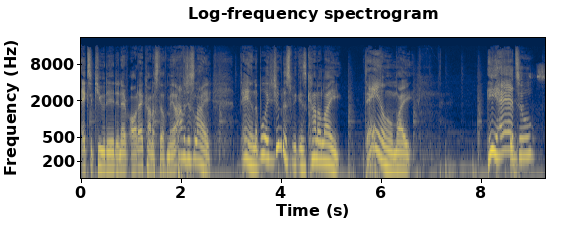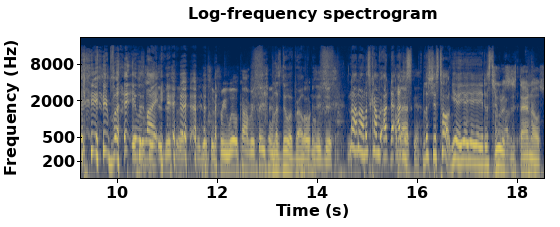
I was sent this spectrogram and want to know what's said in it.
executed and all that kind of stuff, man. I was just like, damn, the boy Judas is kind of like, damn, like he had to, but it Is was this like, a, is, this a, is this a free will conversation? let's do it, bro. Or Come is on. it just No, no, let's come. I, I I'm just asking. let's just talk. Yeah, yeah, yeah, yeah. yeah just talk. Judas is Thanos.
